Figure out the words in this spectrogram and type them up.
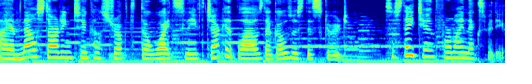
I am now starting to construct the white sleeved jacket blouse that goes with this skirt, so stay tuned for my next video.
